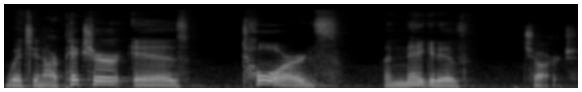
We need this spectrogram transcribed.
which in our picture is towards the negative charge.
